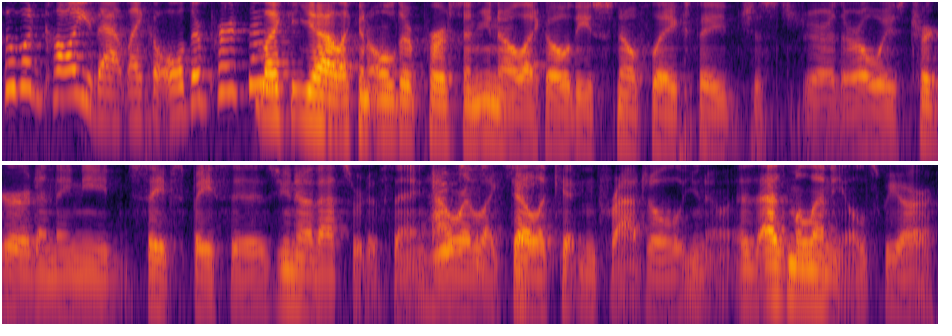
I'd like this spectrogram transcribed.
Who would call you that? Like an older person? like yeah like an older person you know like oh these snowflakes they just uh, they're always triggered and they need safe spaces you know that sort of thing how we're like delicate and fragile you know as, as millennials we are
